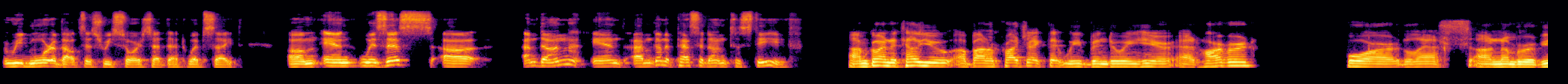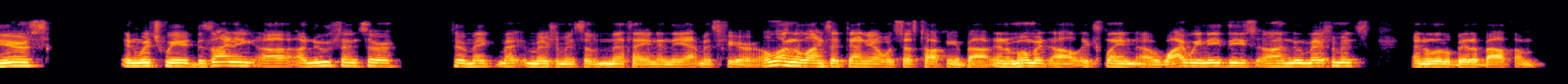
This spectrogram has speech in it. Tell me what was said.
read more about this resource at that website. Um, and with this, uh, I'm done, and I'm going to pass it on to Steve. I'm going to tell you about a project that we've been doing here at Harvard for the last uh, number of years. in which we're designing uh, a new sensor to make me- measurements of methane in the atmosphere along the lines that Daniel was just talking about. In a moment, I'll explain uh, why we need these uh, new measurements and a little bit about them.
